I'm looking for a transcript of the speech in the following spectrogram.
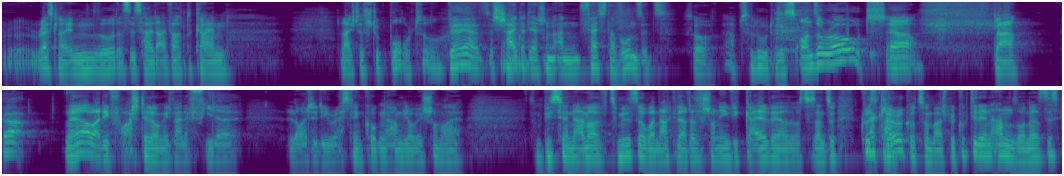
WrestlerInnen, so. Das ist halt einfach kein leichtes Stück Brot, so. Ja, ja, es scheitert ja, schon an fester Wohnsitz. So. Absolut. Das ist on the road, ja. Klar. Ja. Ne, aber die Vorstellung, ich meine, viele Leute, die Wrestling gucken, haben, glaube ich, schon mal so ein bisschen einmal zumindest darüber nachgedacht, dass es schon irgendwie geil wäre, sowas zu sagen. So Chris. Jericho zum Beispiel, guck dir den an. So, ne? das ist,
